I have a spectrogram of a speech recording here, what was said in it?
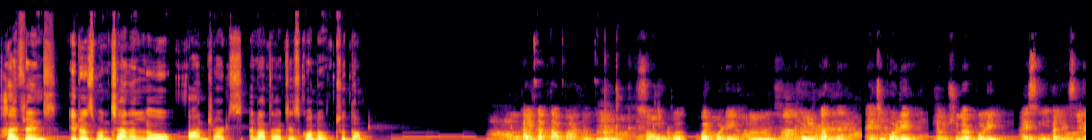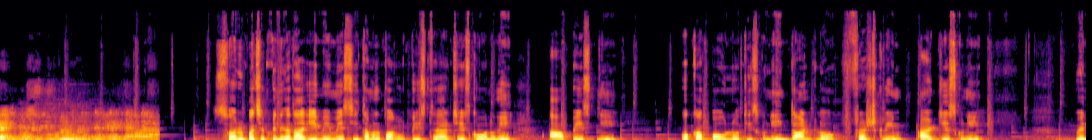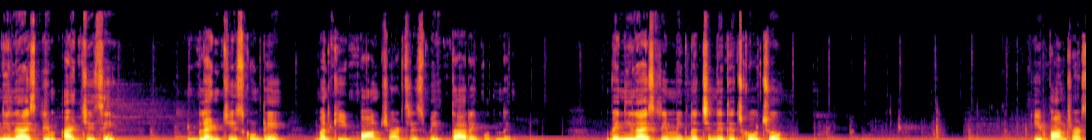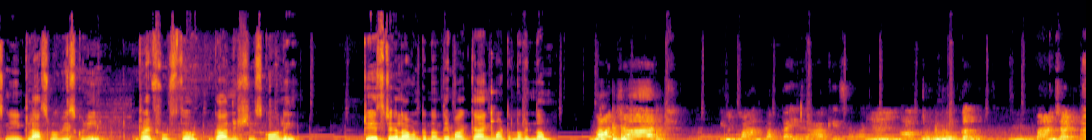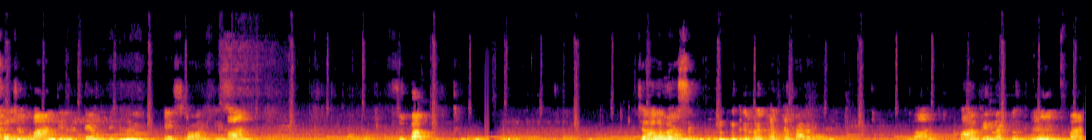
Hi friends ఈరోజు మన ఛానల్లో పాన్ చాట్స్ ఎలా తయారు చేసుకోవాలో చూద్దాం. కలకత్తా పాన్ సోంపు కొబ్బరి పొడి గుల్కంద్ ఐస్ పొడి షుగర్ పొడి ఐస్ ముక్కలు వేసి గ్రైండ్ స్వరూప చెప్పింది కదా ఏమేమి వేసి తమలపాకుల పేస్ట్ తయారు చేసుకోవాలని. ఆ పేస్ట్ని ఒక బౌల్లో తీసుకుని దాంట్లో ఫ్రెష్ క్రీమ్ యాడ్ చేసుకుని వెనీలా ఐస్ క్రీమ్ యాడ్ చేసి బ్లెండ్ చేసుకుంటే మనకి పాన్ చాట్స్ రెసిపీ తయారైపోతుంది. వెనీలా ఐస్ క్రీమ్ మీకు నచ్చింది తెచ్చుకోవచ్చు. ఈ పాన్ చాట్స్ని గ్లాస్లో వేసుకుని డ్రై ఫ్రూట్స్తో గార్నిష్ చేసుకోవాలి. టేస్ట్ ఎలా ఉంటుందంటే మా గ్యాంగ్ మాటల్లో విందాం. పాన్ పక్క ఆకేసావా పాన్ తిన్నట్టే ఉంది. టేస్ట్. బాగుంది బాగుంది. సూపర్. చాలా బాగుంది. చాలా బాగుంది. బాగుంది. పాన్ తిన్నట్టుంది. పాన్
